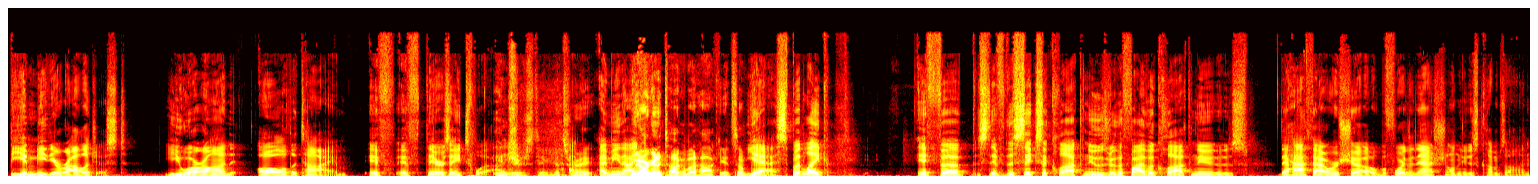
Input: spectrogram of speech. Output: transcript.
be a meteorologist. You are on all the time. If if there's a tw- interesting. That's right. I mean, I, we are going to talk about hockey at some point. Yes, but like if uh if the six o'clock news or the five o'clock news, the half hour show before the national news comes on,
